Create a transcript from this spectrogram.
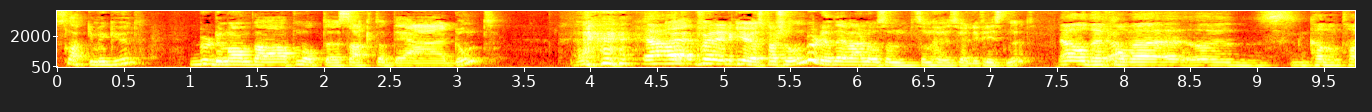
snakke med Gud, burde man da på en måte sagt at det er dumt? Ja, Eh, For en religiøs person burde jo det være noe som, som høres veldig fristende ut. ja og det får meg øh, Kan du ta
